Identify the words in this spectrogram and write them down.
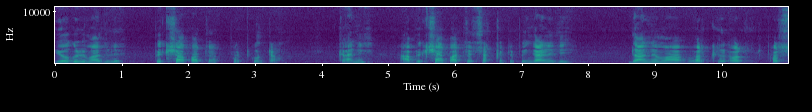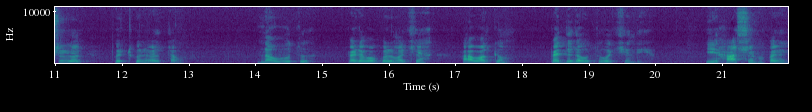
యోగుడి మాదిరి భిక్షాపాత్ర పట్టుకుంటాం. కానీ ఆ భిక్షాపాత్ర చక్కటి పింగాణిది. దాన్ని మా వర్క్ వర్- పర్సులో పెట్టుకొని వెళ్తాం. నవ్వుతూ పెడబొబ్బల మధ్య ఆ వర్గం పెద్దదవుతూ వచ్చింది. ఈ హాస్యపు పని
